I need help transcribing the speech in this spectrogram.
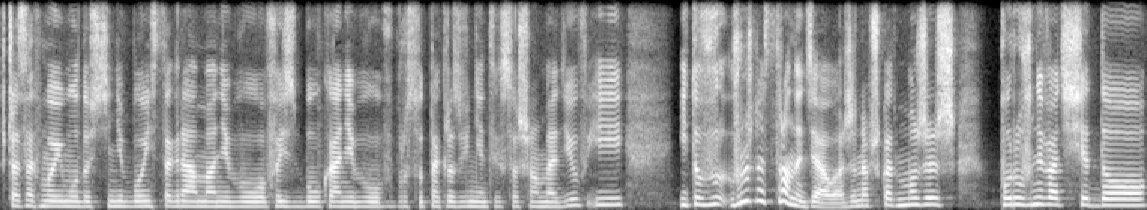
w czasach mojej młodości nie było Instagrama, nie było Facebooka, nie było po prostu tak rozwiniętych social mediów i, i to w, w różne strony działa, że na przykład możesz porównywać się do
